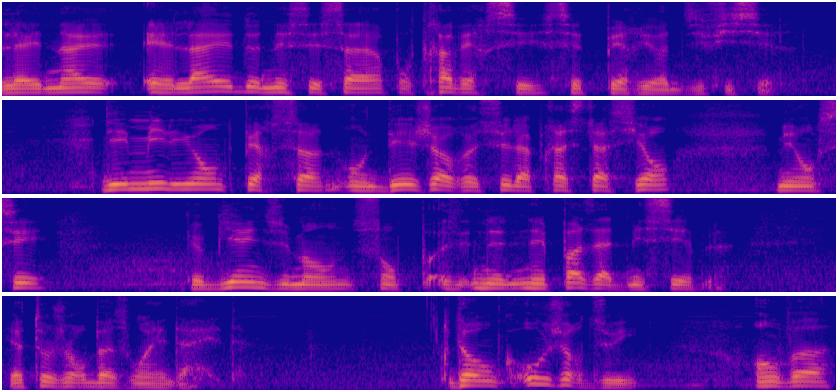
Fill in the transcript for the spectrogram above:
ait l'aide nécessaire pour traverser cette période difficile. Des millions de personnes ont déjà reçu la prestation, mais on sait que bien du monde n'est pas admissible. Il y a toujours besoin d'aide. Donc aujourd'hui, on va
